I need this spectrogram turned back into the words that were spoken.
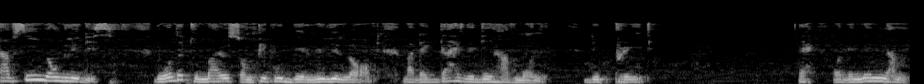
I've seen young ladies, they wanted to marry some people they really loved, but the guys they didn't have money. They prayed. Eh, or the name nam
